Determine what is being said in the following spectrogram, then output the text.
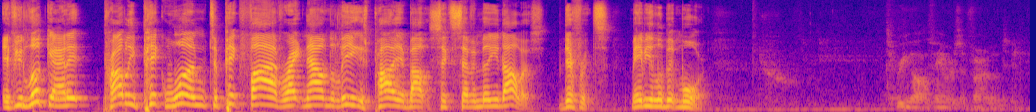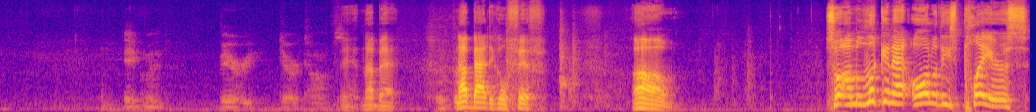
if you look at it, probably pick one to pick five right now in the league is probably about six, seven million dollars difference. Maybe a little bit more. Three Hall of Famers in front of him, too. Aikman, Barry, Derrick Thomas. Yeah, not bad. Not bad to go fifth. Um, so I'm looking at all of these players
